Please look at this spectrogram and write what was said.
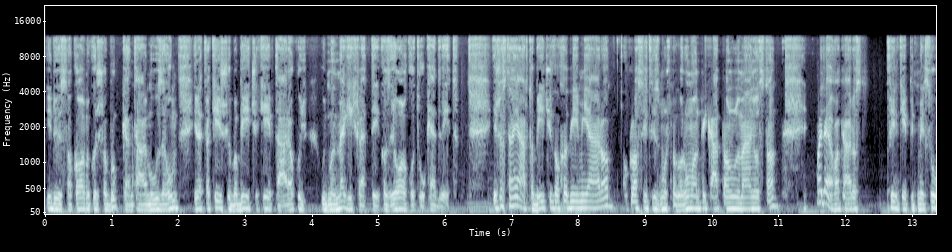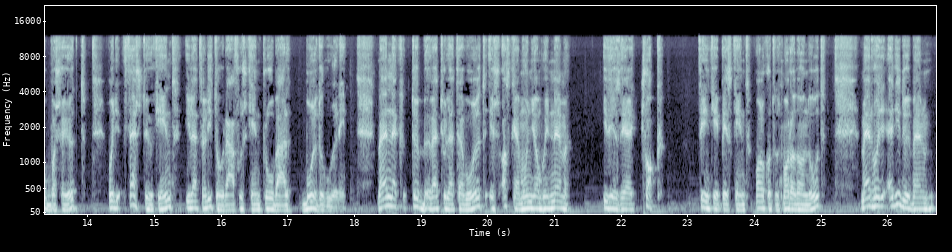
időszaka, amikor is a Bruckentál Múzeum, illetve később később a bécsi képtárak úgy, úgymond megihlették az ő alkotó kedvét. És aztán járt a Bécsi Akadémiára, a klasszicizmus meg a romantikát tanulmányozta, majd elhatározta fényképét még szóba se jött, hogy festőként, illetve litográfusként próbál boldogulni. Na ennek több vetülete volt, és azt kell mondjam, hogy nem idézőjel csak fényképészként alkotott maradandót, mert hogy egy időben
